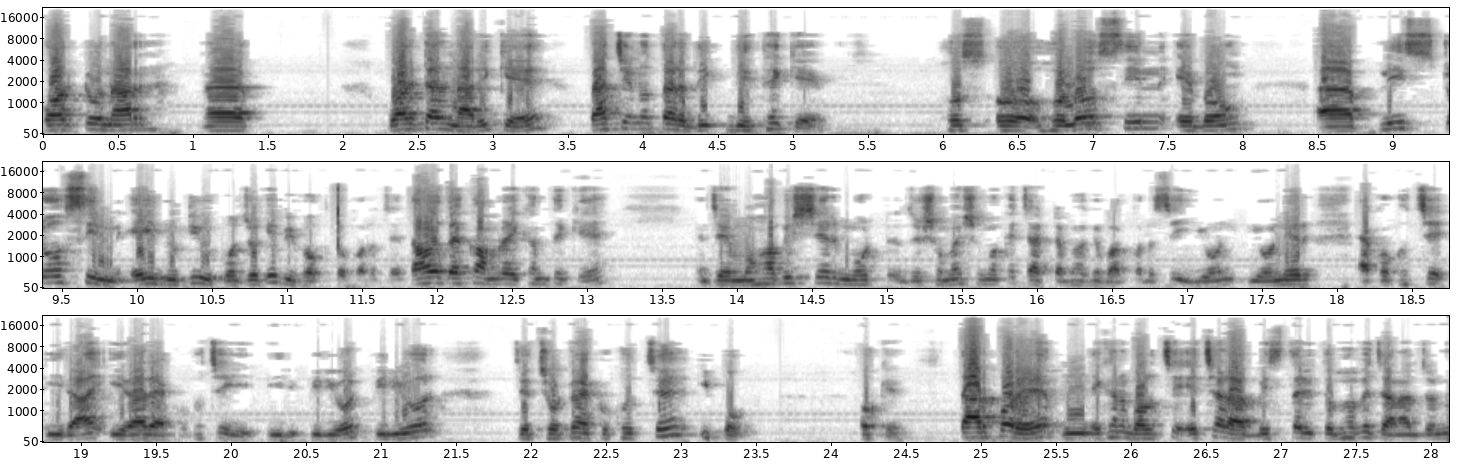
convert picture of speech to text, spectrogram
কোয়ার্টোনার কোয়ার্টার নারীকে প্রাচীনতার দিক দি থেকে হোলোসিন এবং প্লিস্টোসিন এই দুটি উপযোগে বিভক্ত করা যায়। তাহলে দেখো আমরা এখান থেকে যে মহাবিশ্বের মোট যে সময় সময়কে চারটা ভাগে ভাগ করা হচ্ছে ইয়ন, ইয়নের একক হচ্ছে ইরা, ইরার একক হচ্ছে পিরিয়ড পিরিয়ড যে ছোট একক হচ্ছে ইপোক। ওকে, তারপরে এখানে বলছে এছাড়া বিস্তারিতভাবে জানার জন্য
